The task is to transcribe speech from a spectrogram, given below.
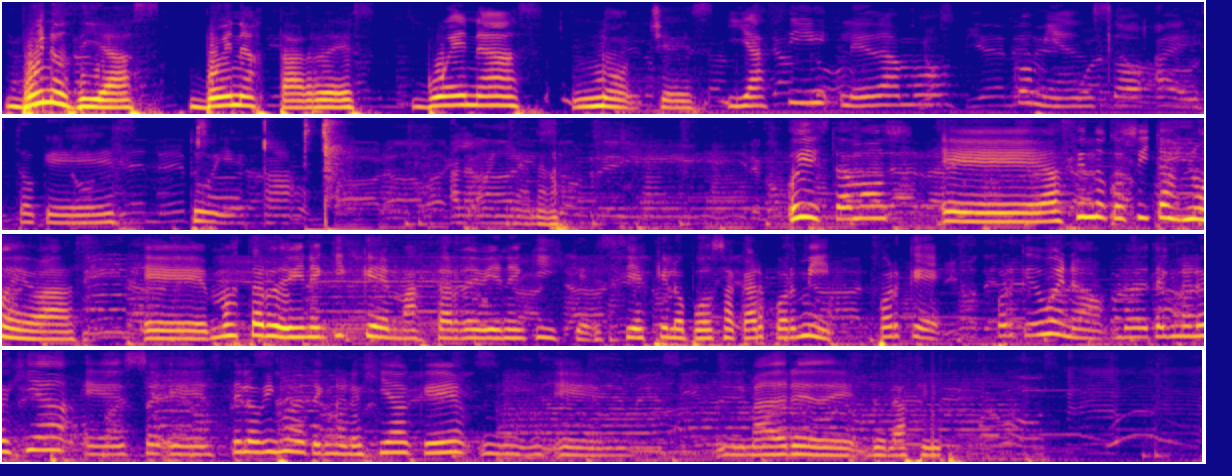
Buenos días, buenas tardes, buenas noches. Y así le damos comienzo a esto que es tu vieja a la mañana. Hoy estamos eh, haciendo cositas nuevas. Eh, más tarde viene Quique, más tarde viene Quique, si es que lo puedo sacar por mí. ¿Por qué? Porque bueno, lo de tecnología, eh, sé, eh, sé lo mismo de tecnología que mm, eh, mi madre de, de la FIP.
